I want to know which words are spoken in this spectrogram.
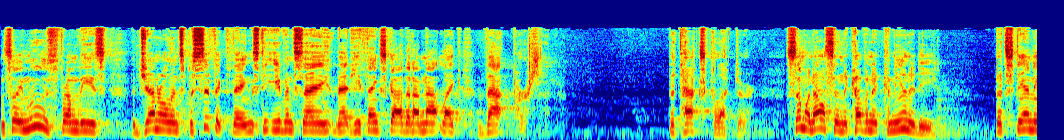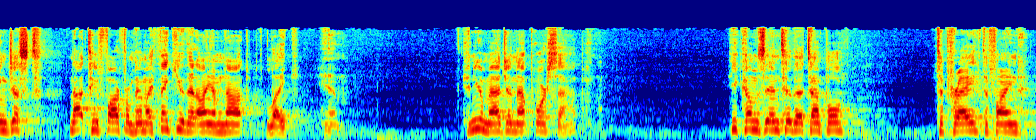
And so he moves from these general and specific things to even say that he thanks God that I'm not like that person, the tax collector, someone else in the covenant community that's standing just not too far from him. I thank you that I am not like him. Can you imagine that poor sap? He comes into the temple to pray, to find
